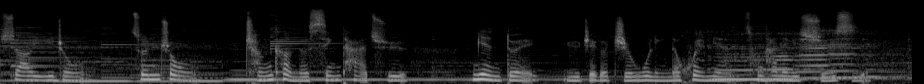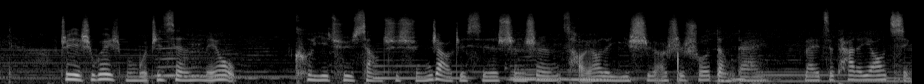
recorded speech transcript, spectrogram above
需要以一种尊重、诚恳的心态去面对。与这个植物灵的会面，从他那里学习，这也是为什么我之前没有刻意去想去寻找这些神圣草药的仪式，而是说等待来自他的邀请。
